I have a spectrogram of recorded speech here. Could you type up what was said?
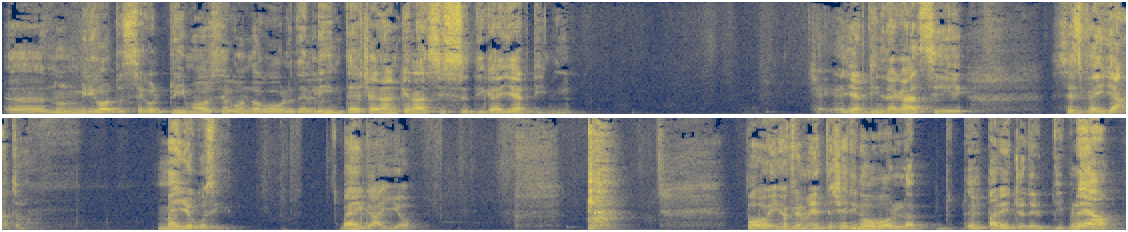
eh, non mi ricordo se col primo o il secondo gol dell'Inter c'era anche l'assist di Gagliardini. Cioè, Gagliardini ragazzi si è svegliato. Meglio così. Vai Gaio. Poi ovviamente c'è di nuovo il, il pareggio del, di Plea.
